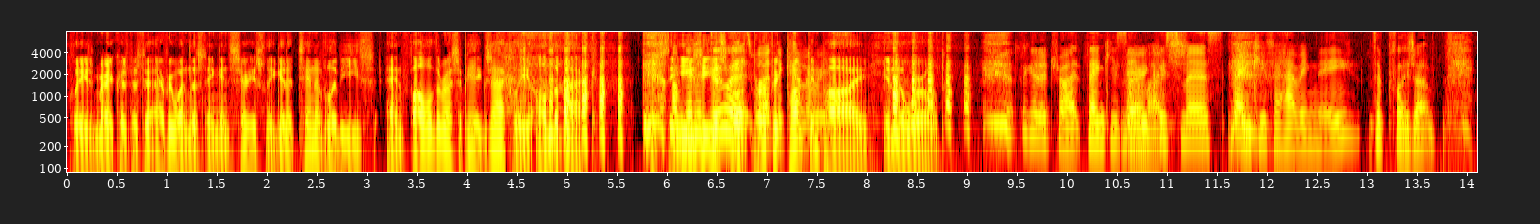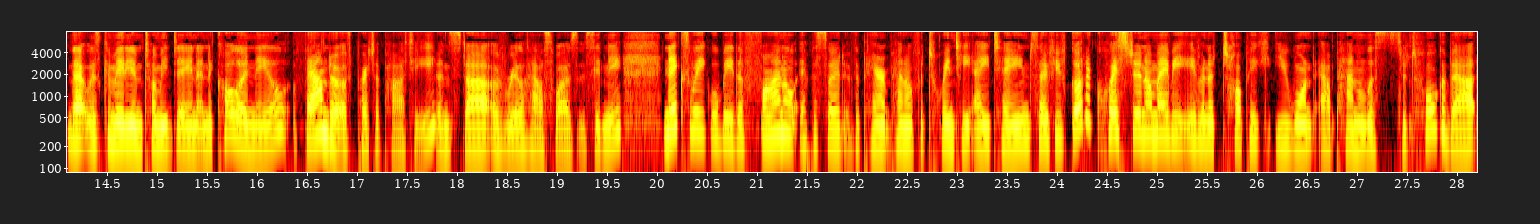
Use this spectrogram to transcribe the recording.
Please, Merry Christmas to everyone listening, and seriously, get a tin of Libby's and follow the recipe exactly on the back. It's the I'm easiest, do it. most perfect pumpkin pie in the world. We're going to try it. Thank you so Merry much. Christmas. Thank you for having me. It's a pleasure. That was comedian Tommy Dean and Nicole O'Neil, founder of Pret a Party and star of Real Housewives of Sydney. Next week will be the final episode of the Parent Panel for 2018. So if you've got a question or maybe even a topic you want our panelists to talk about,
